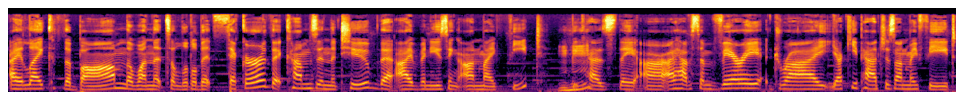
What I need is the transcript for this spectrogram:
I like the balm, the one that's a little bit thicker that comes in the tube that I've been using on my feet Mhm. because they are, I have some very dry, yucky patches on my feet,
